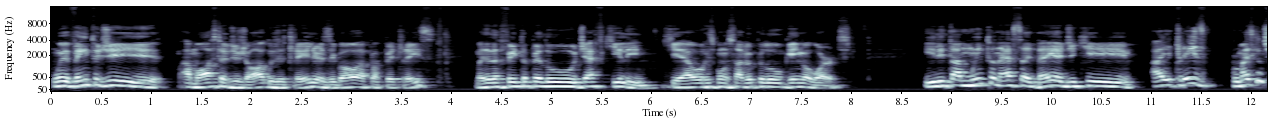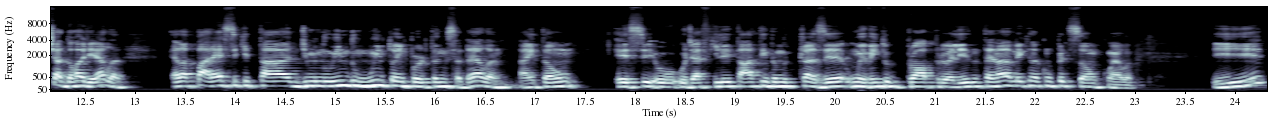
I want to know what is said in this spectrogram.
um evento de amostra de jogos e trailers, igual a própria E3, mas ele é feito pelo Jeff Keighley, que é o responsável pelo Game Awards. E ele tá muito nessa ideia de que a E3, por mais que a gente adore ela, ela parece que tá diminuindo muito a importância dela. Ah, então, esse o, o Jeff Keighley tá tentando trazer um evento próprio ali, tá nada meio que na competição com ela. E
